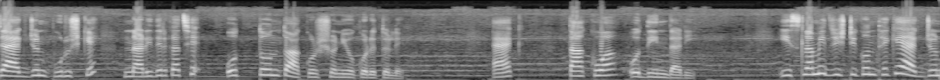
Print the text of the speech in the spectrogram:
যা একজন পুরুষকে নারীদের কাছে অত্যন্ত আকর্ষণীয় করে তোলে। এক তাকোয়া ও দিনদারি। ইসলামী দৃষ্টিকোণ থেকে একজন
